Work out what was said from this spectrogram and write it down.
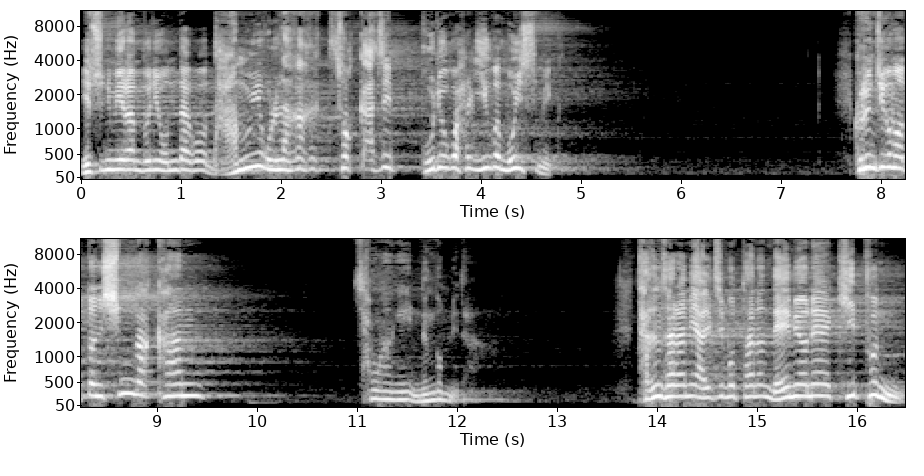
예수님이란 분이 온다고 나무 에 올라가서까지 보려고 할 이유가 뭐 있습니까? 그런 지금 어떤 심각한 상황에 있는 겁니다. 다른 사람이 알지 못하는 내면의 깊은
